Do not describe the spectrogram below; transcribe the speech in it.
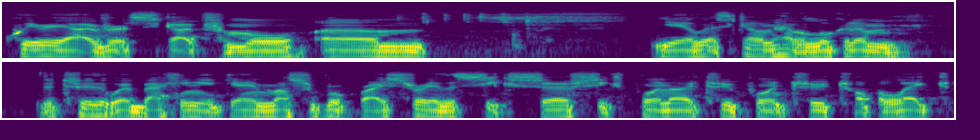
query over at scope for more. Um, yeah, let's go and have a look at them the two that we're backing again, Muswellbrook Race 3 are the 6 Surf 6.0, 2.2 top elect,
